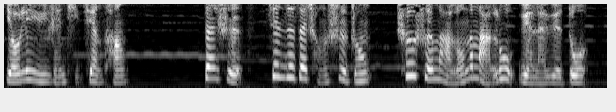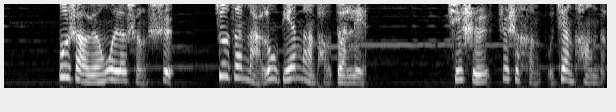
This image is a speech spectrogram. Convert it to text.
有利于人体健康。但是现在在城市中，车水马龙的马路越来越多，不少人为了省事，就在马路边慢跑锻炼。其实这是很不健康的，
